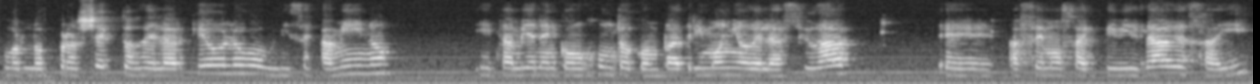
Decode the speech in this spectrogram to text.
por los proyectos del arqueólogo Ulises Camino y también en conjunto con Patrimonio de la Ciudad. Eh, hacemos actividades ahí,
